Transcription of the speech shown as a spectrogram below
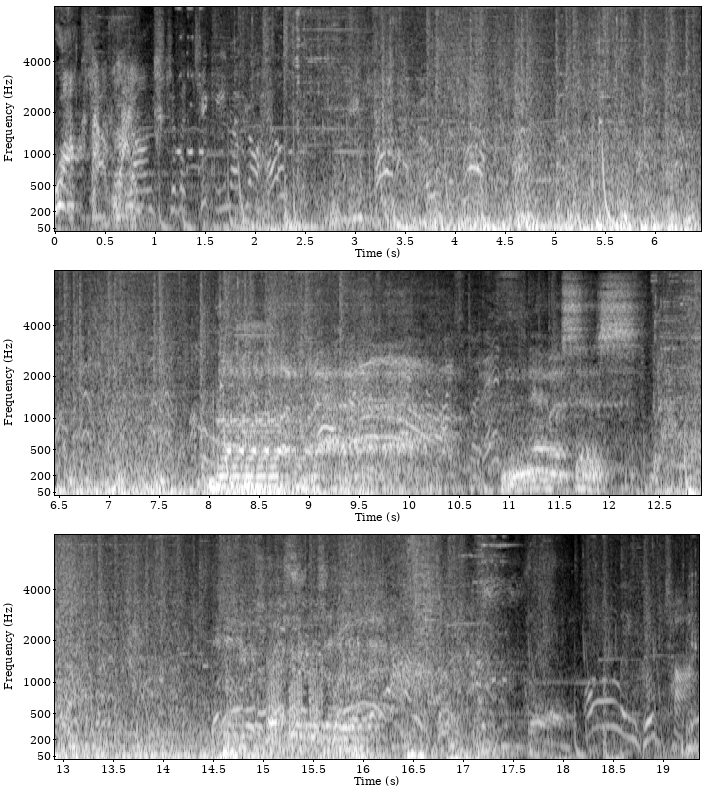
Walk Shall the we dance to the ticking of your health? Tick goes the clock! Price for this? Nemesis. One of your structures is under attack. All in good time.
